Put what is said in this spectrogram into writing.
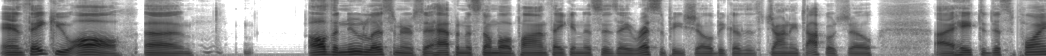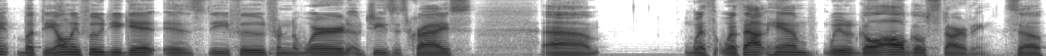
and thank you all. Uh, all the new listeners that happen to stumble upon thinking this is a recipe show because it's Johnny Taco Show. I hate to disappoint, but the only food you get is the food from the Word of Jesus Christ. Um, with without him, we would go all go starving. So,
